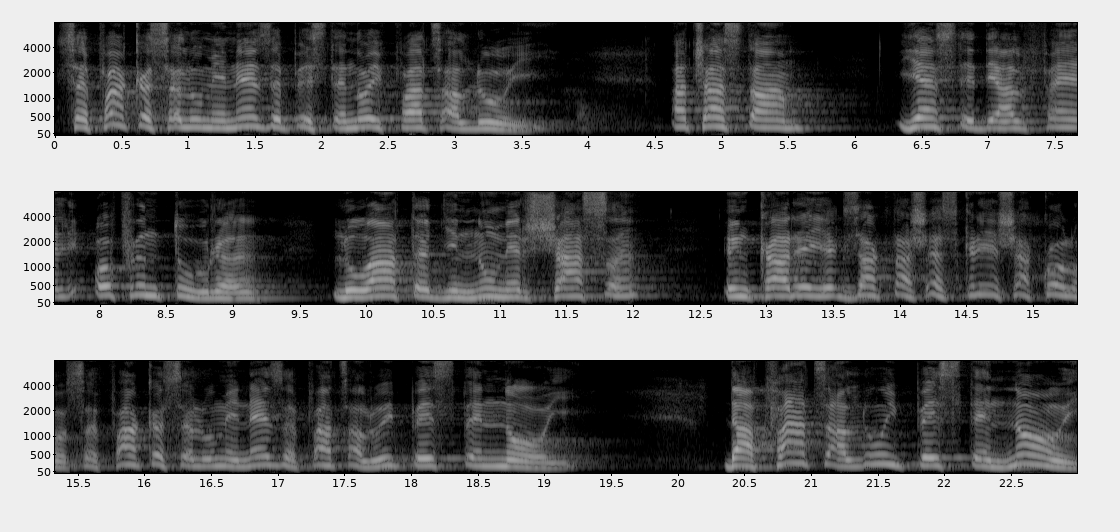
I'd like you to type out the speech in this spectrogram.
să facă să lumineze peste noi fața Lui. Aceasta este de altfel o frântură luată din numeri 6, în care exact așa scrie și acolo, să facă să lumineze fața Lui peste noi. Dar fața Lui peste noi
